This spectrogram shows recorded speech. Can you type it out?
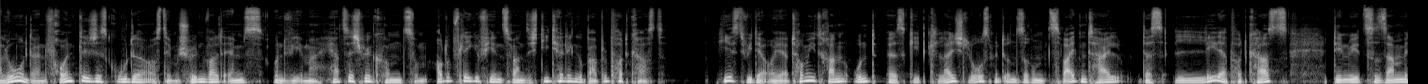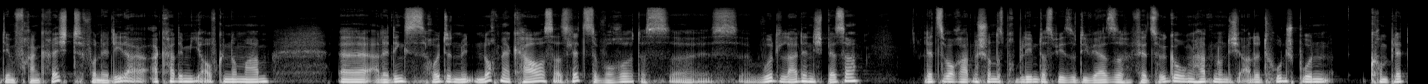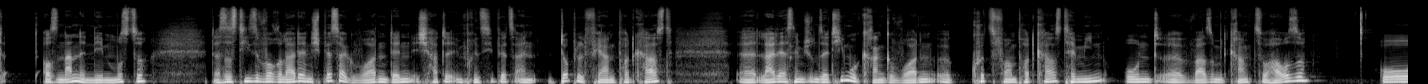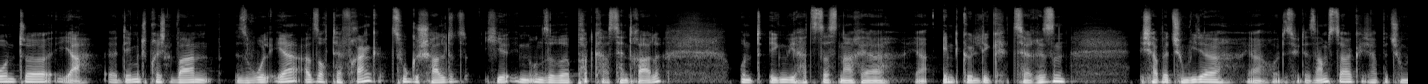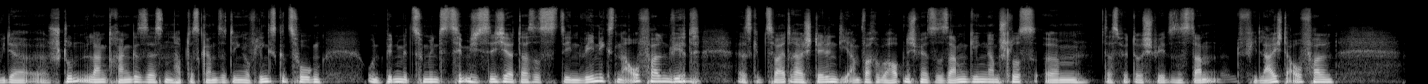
Hallo und ein freundliches Gute aus dem Schönwald Ems und wie immer herzlich willkommen zum Autopflege24 Detailing Gebubble Podcast. Hier ist wieder euer Tommy dran und es geht gleich los mit unserem zweiten Teil des Leder-Podcasts, den wir zusammen mit dem Frank Recht von der Lederakademie aufgenommen haben. Äh, allerdings heute mit noch mehr Chaos als letzte Woche. Das äh, es wurde leider nicht besser. Letzte Woche hatten wir schon das Problem, dass wir so diverse Verzögerungen hatten und ich alle Tonspuren komplett auseinandernehmen musste. Das ist diese Woche leider nicht besser geworden, denn ich hatte im Prinzip jetzt einen Doppelfern-Podcast. Äh, leider ist nämlich unser Timo krank geworden, äh, kurz vor dem Podcast-Termin und äh, war somit krank zu Hause. Und äh, ja, äh, dementsprechend waren sowohl er als auch der Frank zugeschaltet hier in unsere Podcast-Zentrale. Und irgendwie hat es das nachher ja endgültig zerrissen ich habe jetzt schon wieder, ja, heute ist wieder Samstag, ich habe jetzt schon wieder äh, stundenlang dran gesessen, habe das ganze Ding auf links gezogen und bin mir zumindest ziemlich sicher, dass es den wenigsten auffallen wird. Es gibt zwei, drei Stellen, die einfach überhaupt nicht mehr zusammengingen am Schluss. Ähm, das wird euch spätestens dann vielleicht auffallen.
